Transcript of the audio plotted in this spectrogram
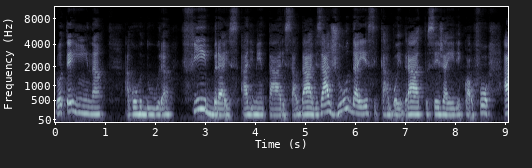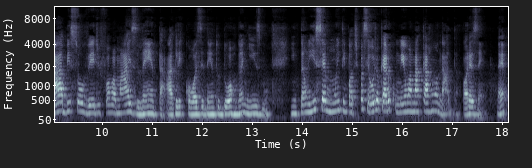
proteína, a gordura, fibras alimentares saudáveis, ajuda esse carboidrato, seja ele qual for, a absorver de forma mais lenta a glicose dentro do organismo. Então, isso é muito importante. Tipo assim, hoje eu quero comer uma macarronada, por exemplo, né?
